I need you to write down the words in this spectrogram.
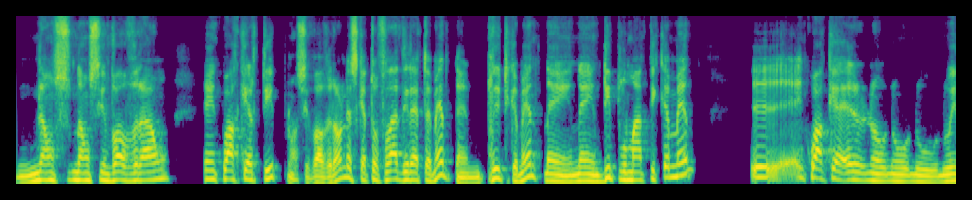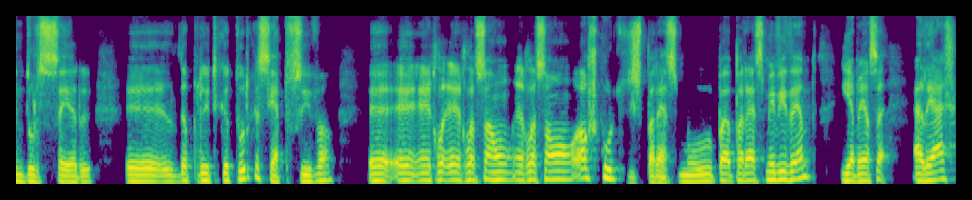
não, não se envolverão em qualquer tipo, não se envolverão, nem sequer estou a falar diretamente, nem politicamente, nem, nem diplomaticamente, eh, em qualquer, no, no, no endurecer eh, da política turca, se é possível, em, em, relação, em relação aos curtos. Isso parece-me parece evidente e a mensa, aliás,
